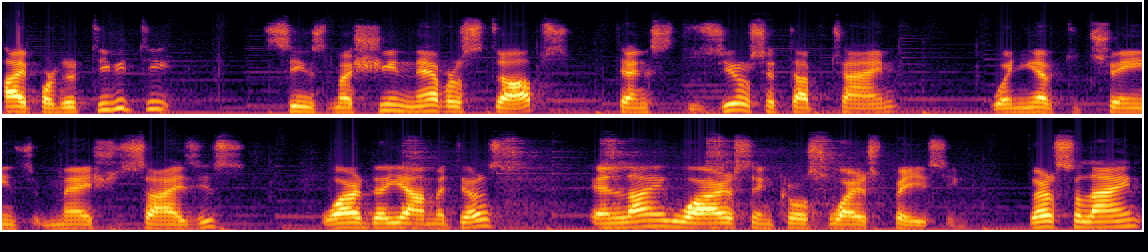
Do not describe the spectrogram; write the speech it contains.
High productivity since machine never stops thanks to zero setup time when you have to change mesh sizes, wire diameters, and line wires and cross wire spacing. Versaline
